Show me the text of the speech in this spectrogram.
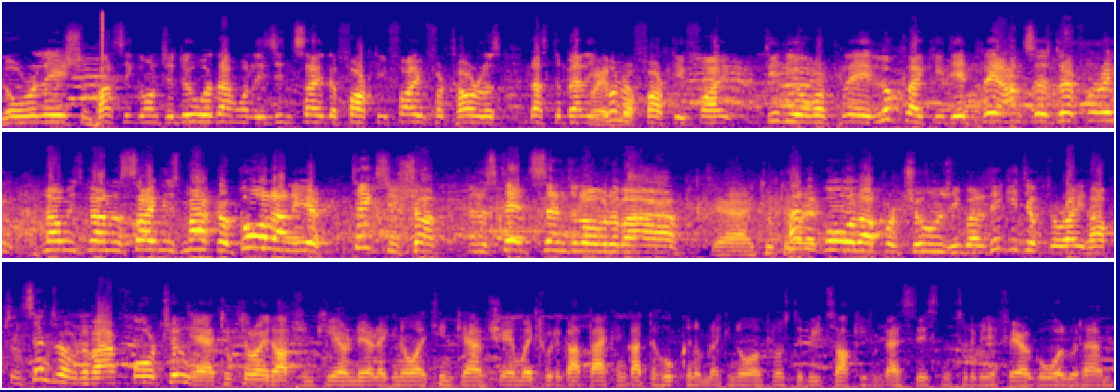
No relation. What's he going to do with that one? He's inside the 45 for Thurles. That's the Ballygunner 45. Did he overplay? Looked like he did. Play on, says referee. Now he's gone inside his marker. Goal on here. Takes his shot and instead sends it over the bar. Yeah, he took the Had a goal opportunity, but I think he took the right option. Sent it over the bar 4 2. yeah, took the right option, Kieran. There, like you know, I think um, Shane Welch would have got back and got the hook on him, like you know, and plus to beat Socky from that distance would have been a fair goal. But um,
